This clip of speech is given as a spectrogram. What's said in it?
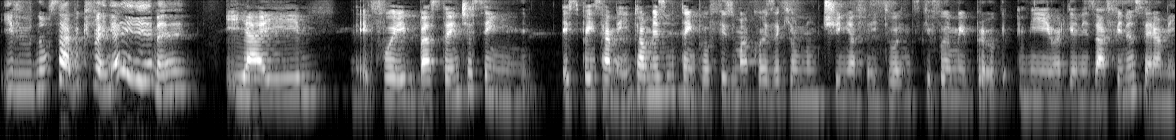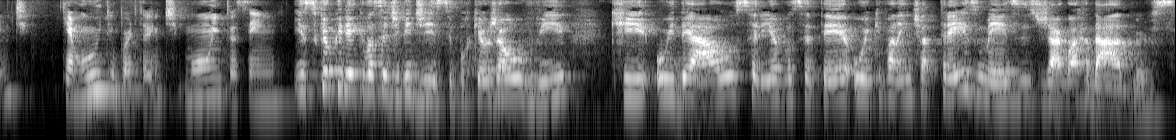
e não sabe o que vem aí, né? E aí foi bastante assim esse pensamento. Ao mesmo tempo, eu fiz uma coisa que eu não tinha feito antes, que foi me, me organizar financeiramente. Que é muito importante, muito assim. Isso que eu queria que você dividisse, porque eu já ouvi que o ideal seria você ter o equivalente a três meses já guardados.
